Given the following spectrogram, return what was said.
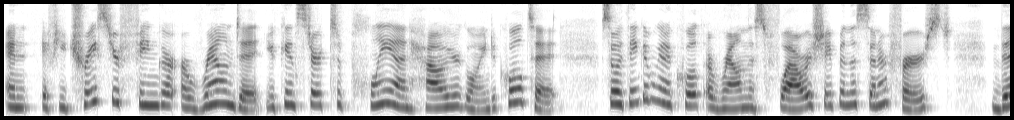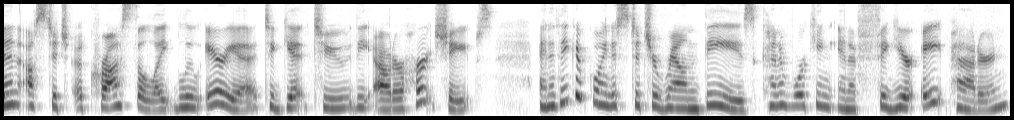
And if you trace your finger around it, you can start to plan how you're going to quilt it. So I think I'm going to quilt around this flower shape in the center first. Then I'll stitch across the light blue area to get to the outer heart shapes. And I think I'm going to stitch around these, kind of working in a figure eight pattern.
